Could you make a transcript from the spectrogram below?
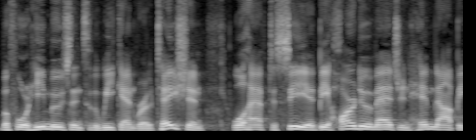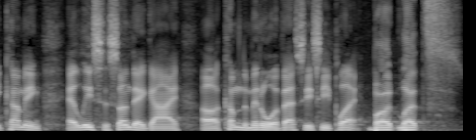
before he moves into the weekend rotation? We'll have to see. It'd be hard to imagine him not becoming at least a Sunday guy uh, come the middle of SEC play. But let's,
